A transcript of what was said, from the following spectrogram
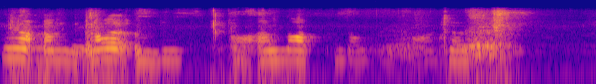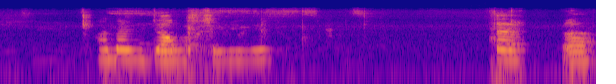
Yeah, I'm not. Um, uh, I'm not dunking contest. I'm in dunk city. Uh, uh.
